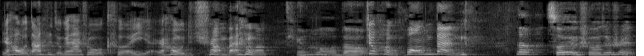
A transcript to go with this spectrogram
然后我当时就跟他说我可以，然后我就去上班了，挺好的，就很荒诞。那所以说，就是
